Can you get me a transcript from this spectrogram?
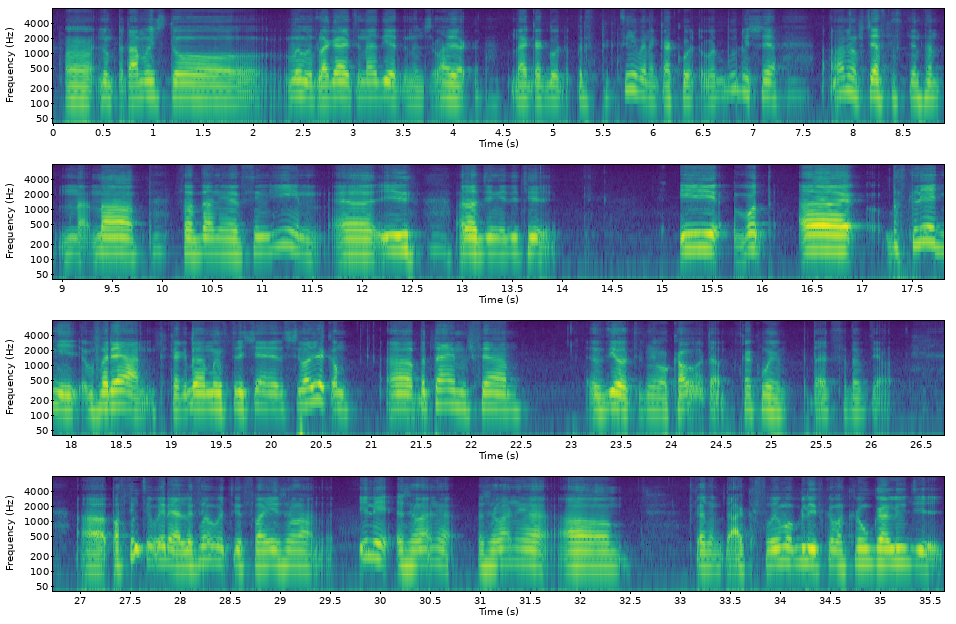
э, ну, потому что вы возлагаете надежды на человека, на какую-то перспективу, на какое-то вот будущее, ну, в частности, на, на, на создание семьи э, и рождение детей. И вот э, последний вариант, когда мы встречаемся с человеком, э, пытаемся сделать из него кого-то, как вы пытаетесь это сделать, э, по сути вы реализовываете свои желания. Или желания, желания э, скажем так, своего близкого круга людей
